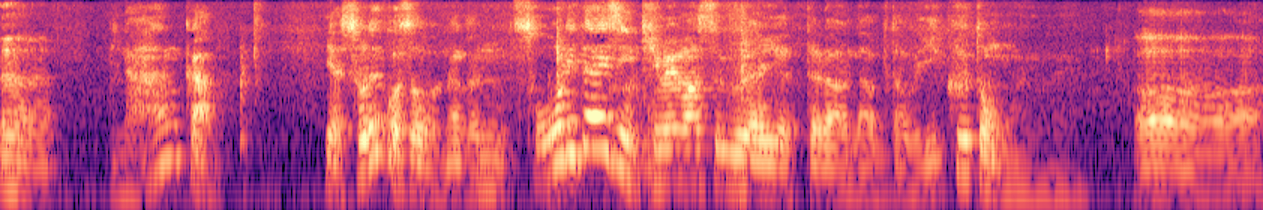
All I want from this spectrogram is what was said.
うん。なんかいやそれこそなんかうん。総理大臣決めますぐらいやったらな多分行くと思うよね。あ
